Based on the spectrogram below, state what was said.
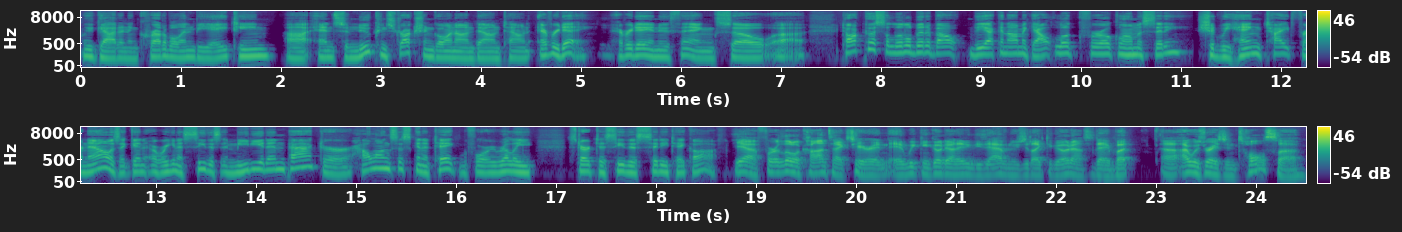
We've got an incredible NBA team uh, and some new construction going on downtown every day. Every day a new thing. So, uh, talk to us a little bit about the economic outlook for Oklahoma City. Should we hang tight for now? Is it going? Are we going to see this immediate impact, or how long is this going to take before we really start to see this city take off? Yeah, for a little context here, and, and we can go down any of these avenues you'd like to go down today. But uh, I was raised in Tulsa,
